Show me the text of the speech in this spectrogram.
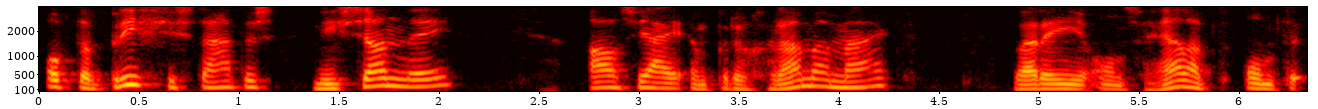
Op dat briefje staat dus: Nisande, als jij een programma maakt waarin je ons helpt om te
